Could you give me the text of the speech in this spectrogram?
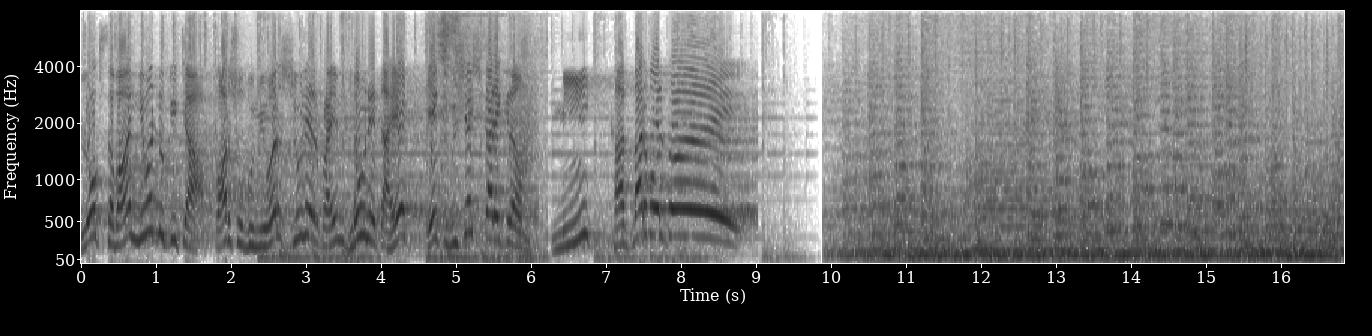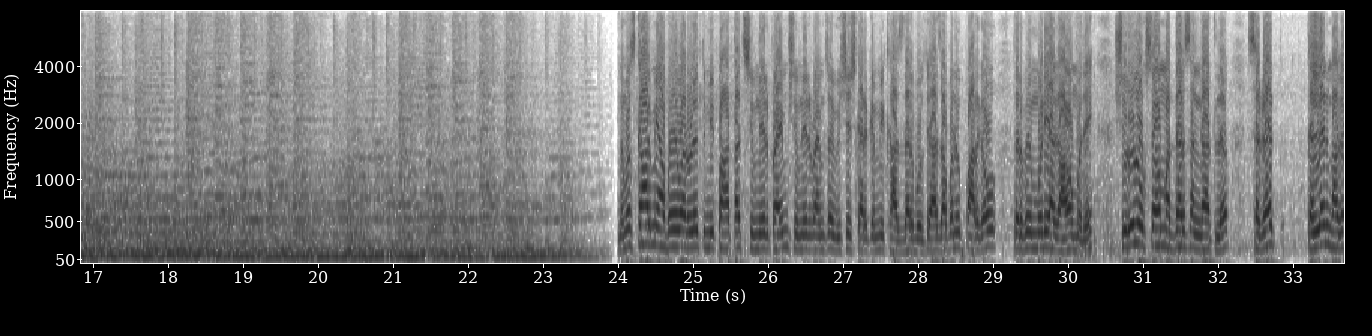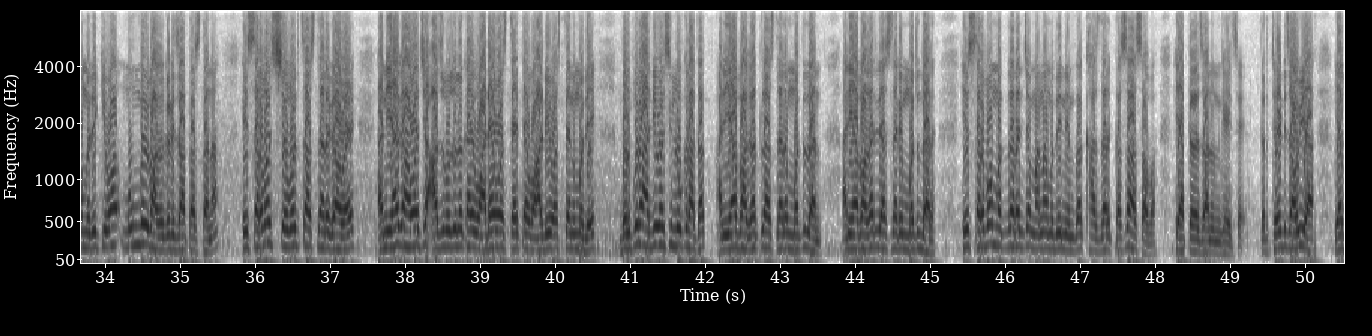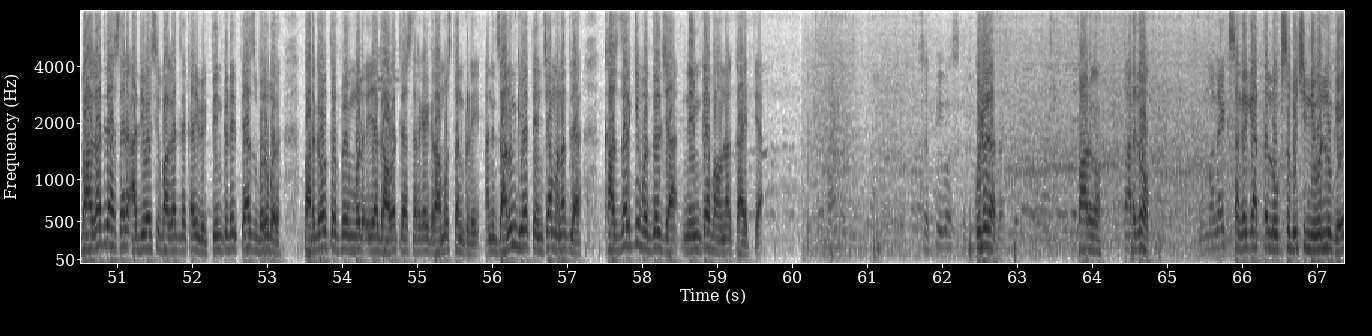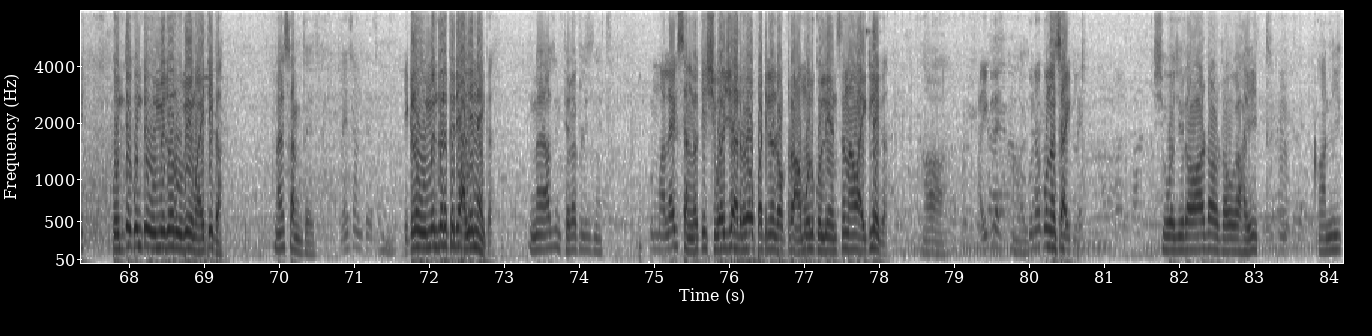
लोकसभा निवडणुकीच्या पार्श्वभूमीवर शिवनेर प्राईम घेऊन येत आहे एक विशेष कार्यक्रम. मी खासदार बोलतोय. नमस्कार मी अभय वारोळे. तुम्ही पाहतात शिवनेर प्राईम. शिवनेर प्राईमचा विशेष कार्यक्रम. मी खासदार बोलतोय. आज आपण पारगाव तर्फे मड या गावामध्ये शिरूर लोकसभा मतदारसंघातलं सगळ्यात कल्याण भागामध्ये किंवा मुंबई भागाकडे जात असताना हे सर्वात शेवटचं असणारं गाव आहे. आणि या गावाच्या आजूबाजूला काही वाड्या वस्त्या आहेत. त्या वाडी वस्त्यांमध्ये भरपूर आदिवासी लोक राहतात. आणि या भागातलं असणारं मतदान आणि या भागातले असणारे मतदार हे सर्व मतदारांच्या मनामध्ये नेमका खासदार कसा असावा हे आपल्याला जाणून घ्यायचं आहे तर थेट जाऊया. या भागातल्या असणाऱ्या आदिवासी भागातल्या काही व्यक्तींकडे त्याचबरोबर पारगाव तर्फे मड या गावातल्या असणाऱ्या काही ग्रामस्थांकडे. आणि जाणून घेऊया त्यांच्या मनातल्या खासदारकीबद्दलच्या नेमक्या भावना काय त्या. कुठे राहतात पारगाव. पारगाव. मग मला एक सांगा की आता लोकसभेची निवडणूक आहे कोणते कोणते उमेदवार उभे आहे माहिती का? नाही सांगता येत. नाही सांगते इकडे उमेदवार कधी आले नाही का? नाही अजून फिरकलीच नाहीत. मला एक सांगा की शिवाजी आढळराव पाटील आणि डॉक्टर अमोल कोल्हे यांचं नाव ऐकलंय का? हा. ऐकलंय? कुणा कुणाचं ऐकलंय? शिवाजीराव आढळराव आहेत. आणि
